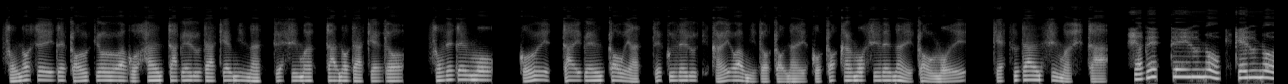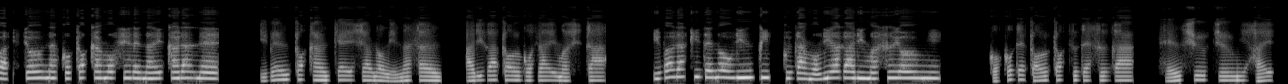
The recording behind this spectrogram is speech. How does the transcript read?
そのせいで東京はご飯食べるだけになってしまったのだけど、それでも、こういったイベントをやってくれる機会は二度とないことかもしれないと思い、決断しました。喋っているのを聞けるのは貴重なことかもしれないからね。イベント関係者の皆さん、ありがとうございました。茨城でのオリンピックが盛り上がりますように。ここで唐突ですが、編集中に入っ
